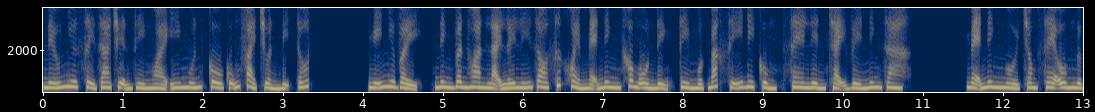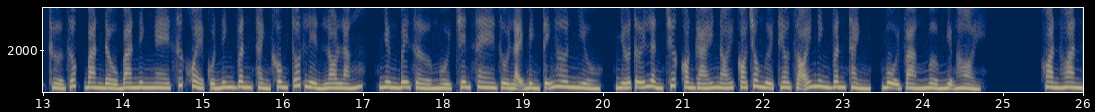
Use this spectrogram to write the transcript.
nếu như xảy ra chuyện gì ngoài ý muốn cô cũng phải chuẩn bị tốt. Nghĩ như vậy, Ninh Vân Hoan lại lấy lý do sức khỏe mẹ Ninh không ổn định tìm một bác sĩ đi cùng, xe liền chạy về Ninh ra. Mẹ Ninh ngồi trong xe ôm ngực thở dốc ban đầu ba Ninh nghe sức khỏe của Ninh Vân Thành không tốt liền lo lắng, nhưng bây giờ ngồi trên xe rồi lại bình tĩnh hơn nhiều, nhớ tới lần trước con gái nói có cho người theo dõi Ninh Vân Thành, vội vàng mở miệng hỏi. Hoan hoan,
